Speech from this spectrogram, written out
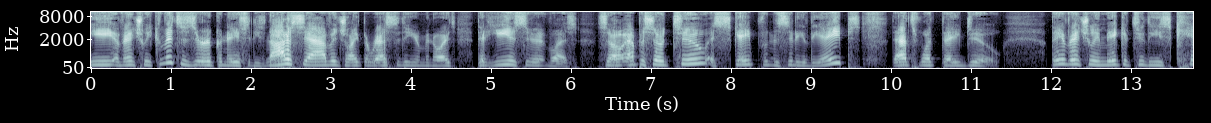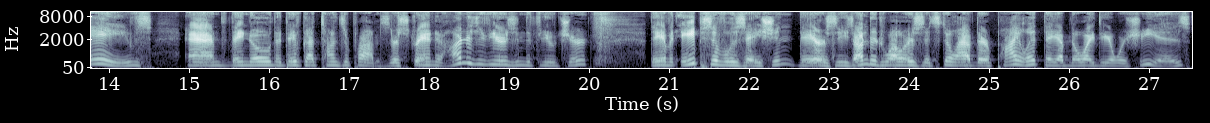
he eventually convinces Zira that he's not a savage like the rest of the humanoids, that he is civilized. So, episode two, Escape from the City of the Apes, that's what they do. They eventually make it to these caves and they know that they've got tons of problems. They're stranded hundreds of years in the future. They have an ape civilization. There's these underdwellers that still have their pilot. They have no idea where she is.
